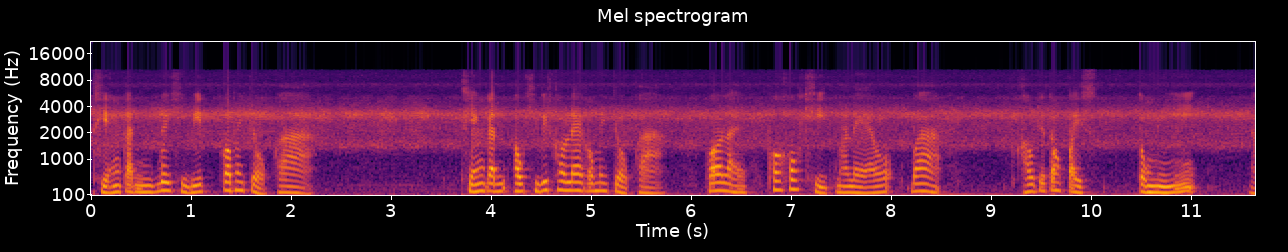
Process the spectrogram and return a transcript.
เถียงกันด้วยชีวิตก็ไม่จบค่ะ เถียงกันเอาชีวิตเข้าแรกก็ไม่จบค่ะ เพราะอะไร เพราะเขาขีดมาแล้วว่าเขาจะต้องไปตรงนี้นะ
